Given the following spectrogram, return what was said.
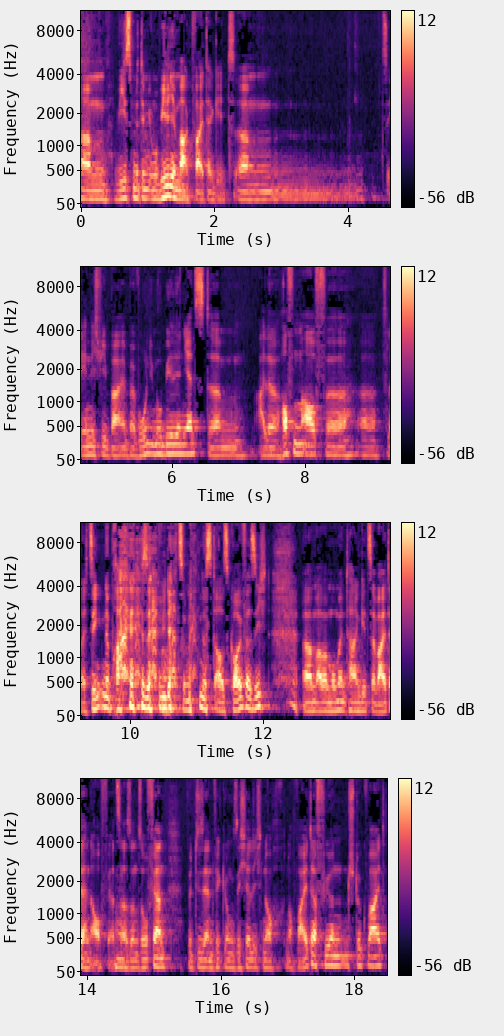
ähm, wie es mit dem Immobilienmarkt weitergeht Das ist ähnlich wie bei, bei Wohnimmobilien jetzt. Ähm, alle hoffen auf äh, äh vielleicht sinkende Preise, wieder zumindest aus Käufersicht. Ähm, aber momentan geht es ja weiterhin aufwärts. Also insofern wird diese Entwicklung sicherlich noch, noch weiterführen, ein Stück weit.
